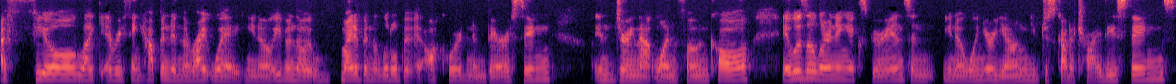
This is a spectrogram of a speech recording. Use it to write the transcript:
I feel like everything happened in the right way. You know, even though it might have been a little bit awkward and embarrassing in during that one phone call it was a learning experience and you know when you're young you've just got to try these things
